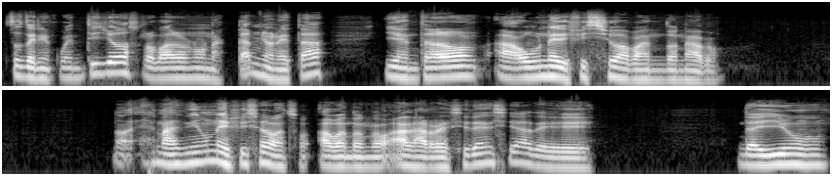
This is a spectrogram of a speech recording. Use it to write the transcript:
Estos delincuentillos robaron una camioneta y entraron a un edificio abandonado. No, es más, ni un edificio abandonado, a la residencia de, de ahí un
